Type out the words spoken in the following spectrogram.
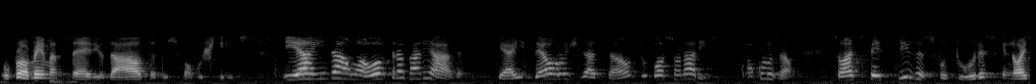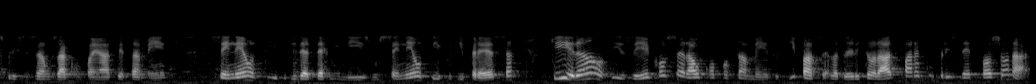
o problema sério da alta dos combustíveis. E ainda há uma outra variável, que é a ideologização do bolsonarismo. Conclusão: são as pesquisas futuras que nós precisamos acompanhar atentamente, sem nenhum tipo de determinismo, sem nenhum tipo de pressa, que irão dizer qual será o comportamento de parcela do eleitorado para com o presidente Bolsonaro.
